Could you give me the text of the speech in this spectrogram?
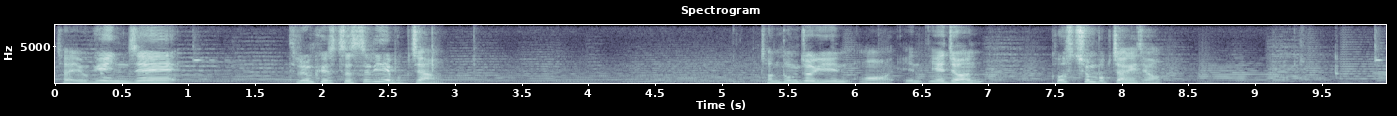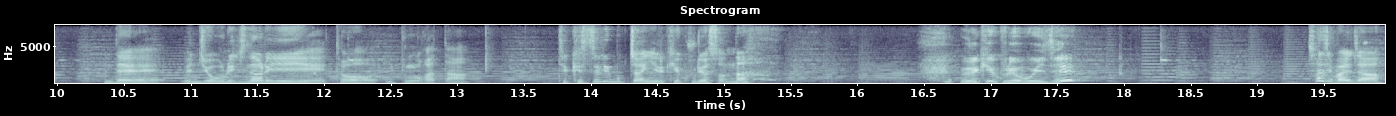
자 요게 이제 드림퀘스트 3의 복장 전통적인 어 예- 예전 코스튬 복장이죠. 근데 왠지 오리지널이 더 이쁜 것 같다. 특히 3 복장이 이렇게 구렸었나? 왜 이렇게 구려 보이지? 차지 말자.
